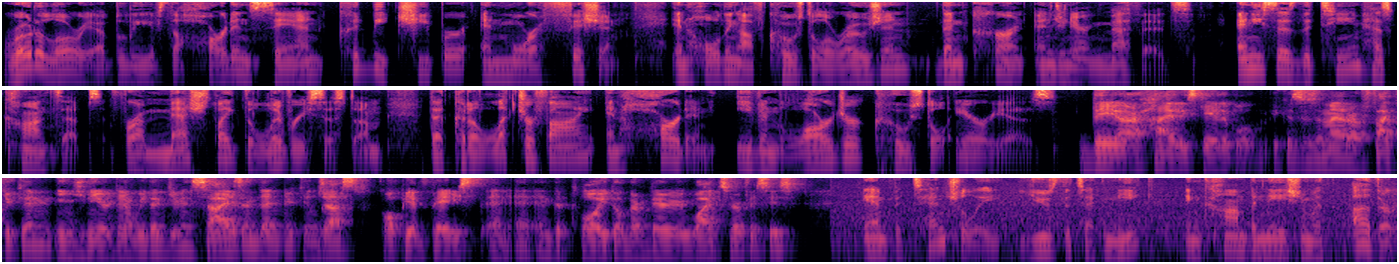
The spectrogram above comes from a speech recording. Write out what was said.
Rotta Loria believes the hardened sand could be cheaper and more efficient in holding off coastal erosion than current engineering methods. And he says the team has concepts for a mesh like delivery system that could electrify and harden even larger coastal areas. They are highly scalable because, as a matter of fact, you can engineer them with a given size and then you can just copy and paste and, and deploy it over very wide surfaces. And potentially use the technique in combination with other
